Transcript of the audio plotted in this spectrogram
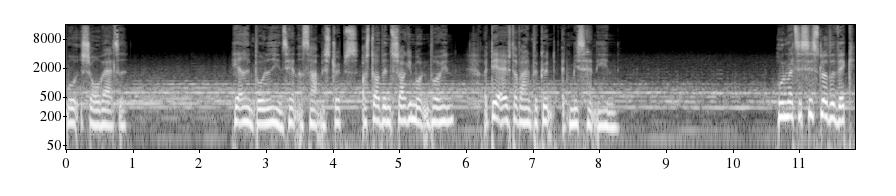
mod soveværelset. Her havde han bundet hendes hænder sammen med strips og stoppet en sok i munden på hende, og derefter var han begyndt at mishandle hende. Hun var til sidst sluppet væk,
